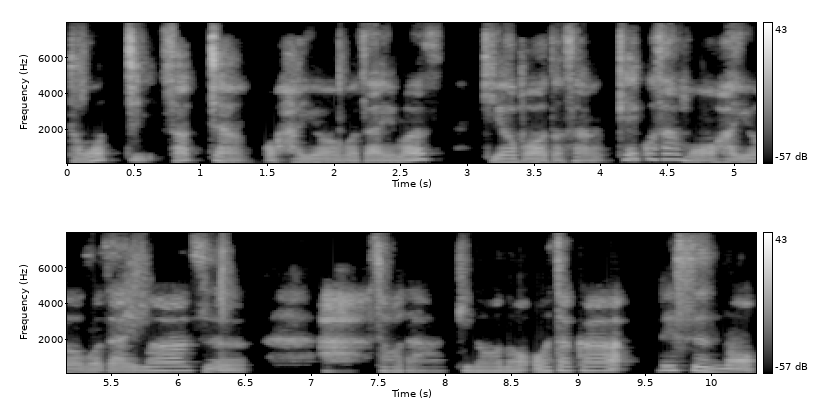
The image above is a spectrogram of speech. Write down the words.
ともっち、さっちゃん、おはようございます。キヨボードさん、けいこさんもおはようございます。ああ、そうだ。昨日の大阪レッスンの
